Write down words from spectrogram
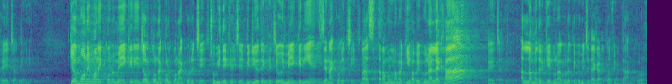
হয়ে যাবে। কেউ মনে মনে কোনো মেয়েকে নিয়ে জল্পনা কল্পনা করেছে, ছবি দেখেছে, ভিডিও দেখেছে, ওই মেয়েকে নিয়ে জেনা করেছে বাস তার আমল নামা কি হবে? গুনাহ লেখা হয়ে যাবে। আল্লাহ আমাদেরকে গুণাগুলো থেকে বেঁচে থাকার তফিক দান করুন।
